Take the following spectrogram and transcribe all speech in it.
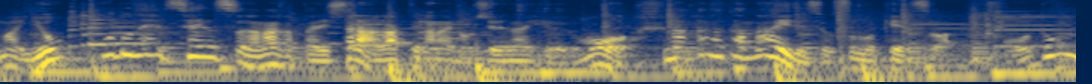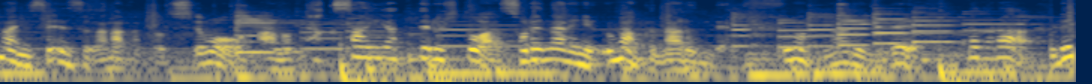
まあ、よっぽどね、センスがなかったりしたら上がっていかないかもしれないけれども、なかなかないですよ、そのケースは。どんなにセンスがなかったとしても、あの、たくさんやってる人はそれなりに上手くなるんで、上手くなるんで、だから、冷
